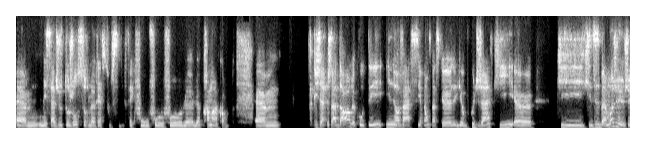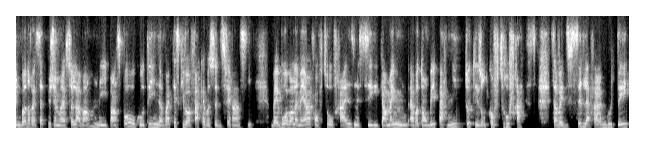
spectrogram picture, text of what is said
Euh, mais ça joue toujours sur le reste aussi. Fait qu'il faut, faut, faut le, prendre en compte. Euh, puis j'adore le côté innovation parce qu'il y a beaucoup de gens qui qui, disent ben moi j'ai une bonne recette puis j'aimerais ça la vendre, mais ils pensent pas au côté innovant. Qu'est-ce qui va faire qu'elle va se différencier? Ben beau avoir la meilleure confiture aux fraises, mais c'est quand même elle va tomber parmi toutes les autres confitures aux fraises. Ça va être difficile de la faire goûter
